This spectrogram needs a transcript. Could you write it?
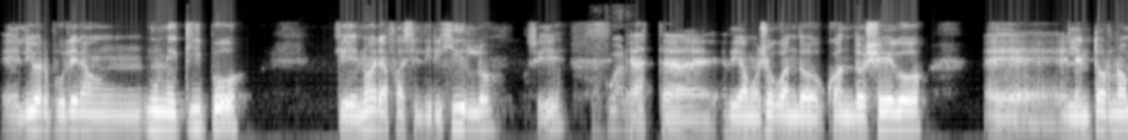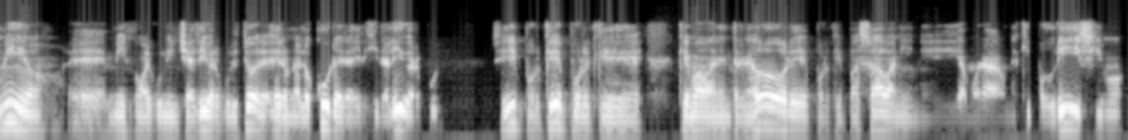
Eh, Liverpool era un, equipo que no era fácil dirigirlo, ¿sí? Hasta, digamos, yo cuando, cuando llego, eh, el entorno mío, eh, mismo algún hincha de Liverpool y todo, era una locura ir a dirigir a Liverpool. ¿Sí? ¿Por qué? Porque quemaban entrenadores, porque pasaban y, digamos, era un equipo durísimo,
